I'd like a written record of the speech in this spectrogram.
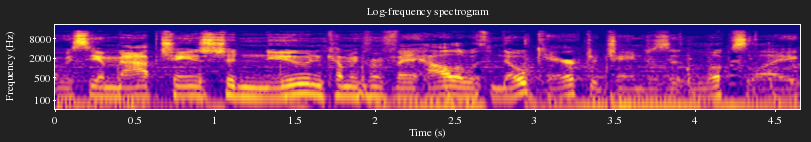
We see a map change to noon coming from Vayhalla with no character changes, it looks like.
